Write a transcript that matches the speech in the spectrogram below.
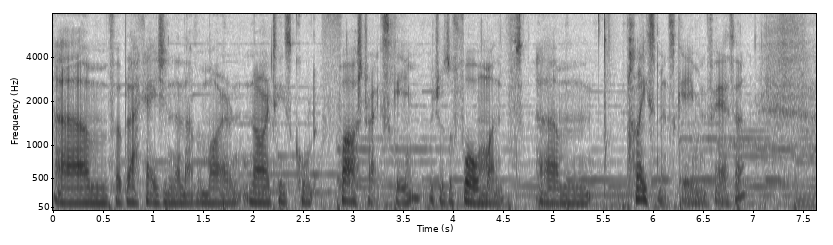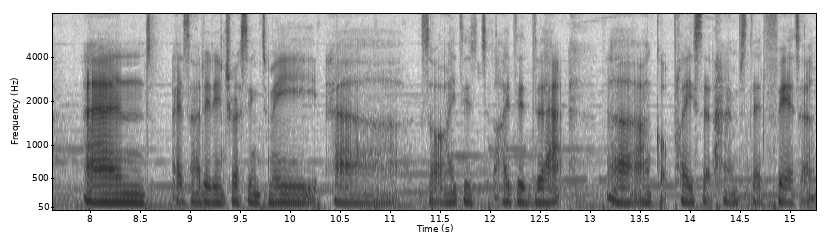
um, for Black, Asian, and other minorities called Fast Track Scheme, which was a four month um, placement scheme in theatre. And it sounded interesting to me, uh, so I did. I did that. Uh, I got placed at Hampstead Theatre.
